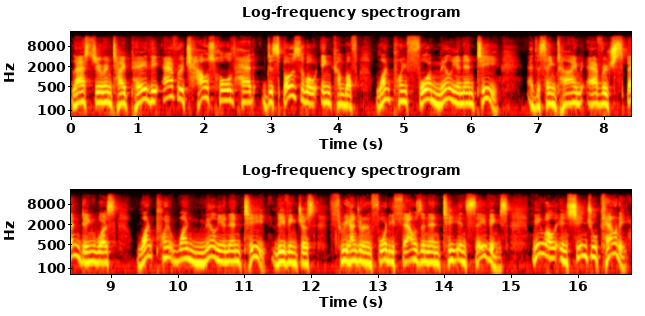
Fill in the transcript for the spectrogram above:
Last year in Taipei, the average household had disposable income of 1.4 million NT. At the same time, average spending was 1.1 million NT, leaving just 340,000 NT in savings. Meanwhile, in Hsinchu County,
